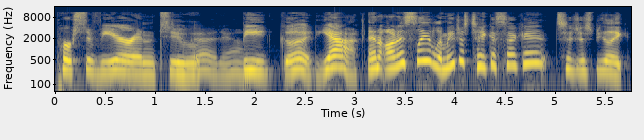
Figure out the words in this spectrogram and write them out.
persevere and to Good, yeah. be good. Yeah, And honestly, let me just take a second to just be like,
